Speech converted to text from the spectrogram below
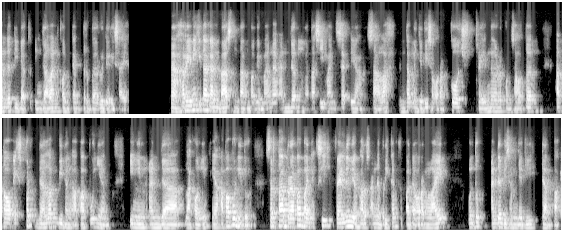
Anda tidak ketinggalan konten terbaru dari saya. Nah, hari ini kita akan bahas tentang bagaimana Anda mengatasi mindset yang salah tentang menjadi seorang coach, trainer, consultant, atau expert dalam bidang apa pun yang ingin Anda lakonin, ya apa pun itu. Serta berapa banyak sih value yang harus Anda berikan kepada orang lain untuk Anda bisa menjadi dampak.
